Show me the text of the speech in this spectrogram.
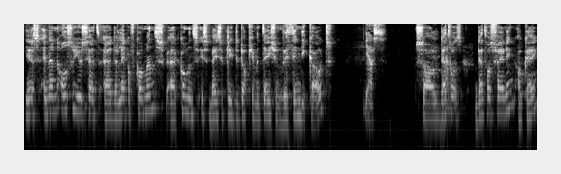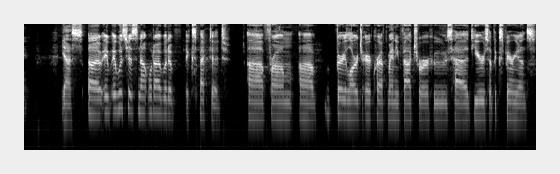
Yes, and then also you said uh, the lack of comments. Uh, comments is basically the documentation within the code. Yes. So that was that was failing. Okay. Yes, uh, it, it, was just not what I would have expected uh, from a very large aircraft manufacturer who's had years of experience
